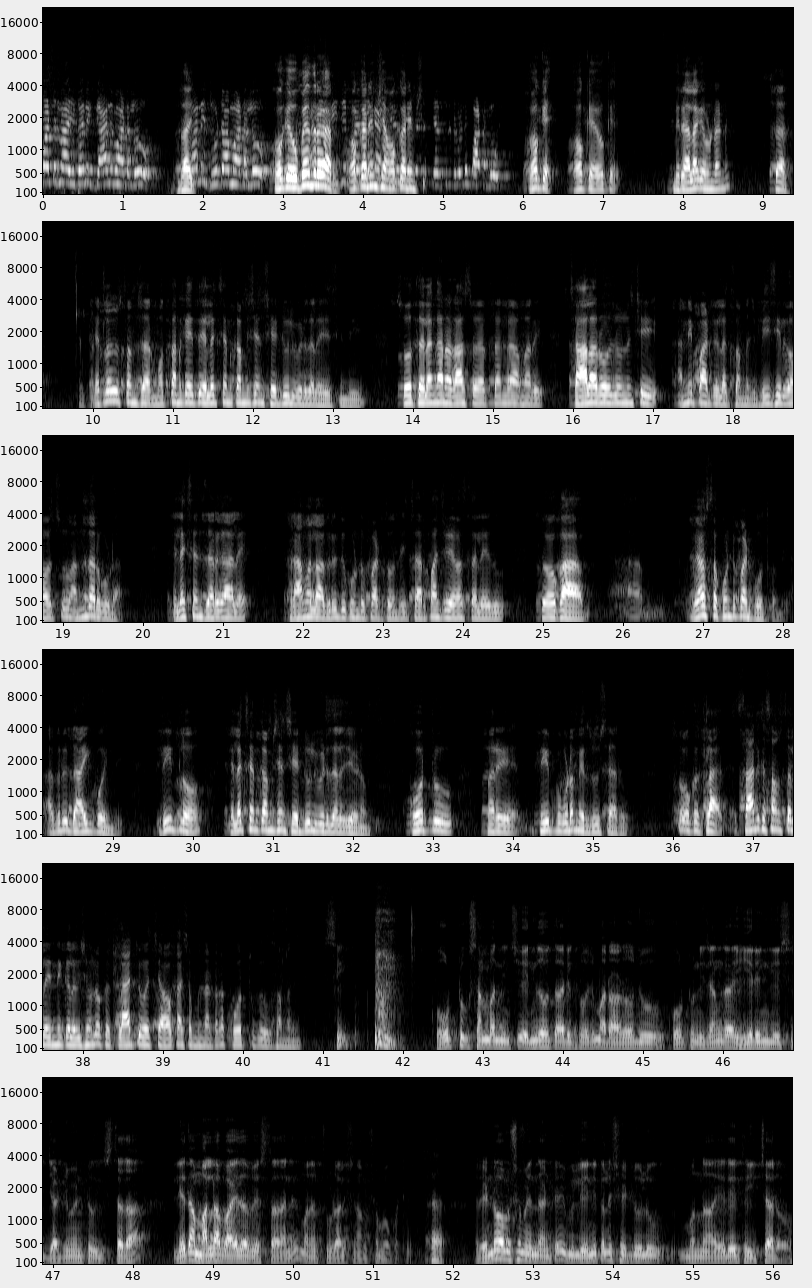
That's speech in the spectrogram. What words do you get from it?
ఏమంటున్నా ఇవన్నీ గాలి మాటలు. ఇవన్నీ జూటా మాటలు. ఓకే ఉపేంద్ర గారు ఒక్క నిమిషం ఒక్క వాళ్ళు నిమిషం. చేస్తున్నటువంటి మాటలు. ఓకే ఓకే ఓకే మీరు అలాగే ఉండండి. సార్ ఎట్లా చూస్తాం సార్ మొత్తానికైతే ఎలక్షన్ కమిషన్ షెడ్యూల్ విడుదల చేసింది. సో తెలంగాణ రాష్ట్ర వ్యాప్తంగా మరి చాలా రోజుల నుంచి అన్ని పార్టీలకు సంబంధించి బీసీలు కావచ్చు అందరు కూడా ఎలక్షన్ జరగాలి. గ్రామాల్లో అభివృద్ధి కుంటుపడుతుంది సర్పంచ్ వ్యవస్థ లేదు. సో ఒక వ్యవస్థ కుంటుపడిపోతుంది అభివృద్ధి ఆగిపోయింది. దీంట్లో ఎలక్షన్ కమిషన్ షెడ్యూల్ విడుదల చేయడం కోర్టు మరి తీర్పు కూడా మీరు చూశారు. సో ఒక క్లా స్థానిక సంస్థల ఎన్నికల విషయంలో ఒక క్లారిటీ వచ్చే అవకాశం ఉందంటారా కోర్టుకు సంబంధించి? కోర్టుకు సంబంధించి ఎనిమిదవ తారీఖు రోజు మరి ఆ రోజు కోర్టు నిజంగా హియరింగ్ చేసి జడ్జిమెంట్ ఇస్తుందా లేదా మళ్ళా వాయిదా వేస్తుందా అనేది మనం చూడాల్సిన అంశం ఒకటి. రెండో అంశం ఏంటంటే వీళ్ళు ఎన్నికల షెడ్యూలు మొన్న ఏదైతే ఇచ్చారో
